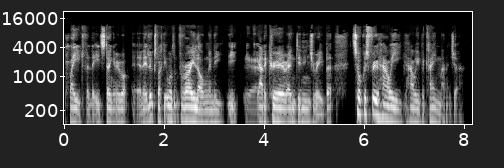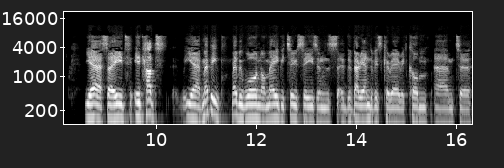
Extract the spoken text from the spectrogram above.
played for Leeds, don't get me wrong, and it looks like it wasn't for very long and he, he yeah. had a career ending injury. But talk us through how he how he became manager. Yeah, so he'd he'd had yeah maybe maybe one or maybe two seasons at the very end of his career he'd come um, to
